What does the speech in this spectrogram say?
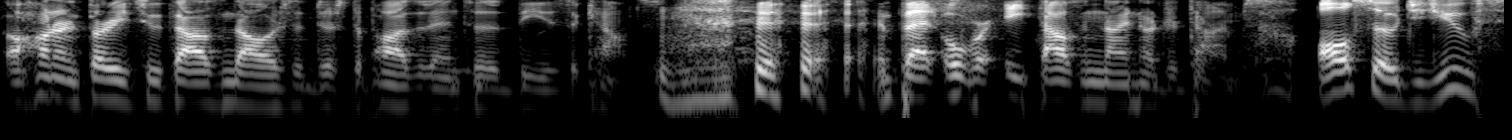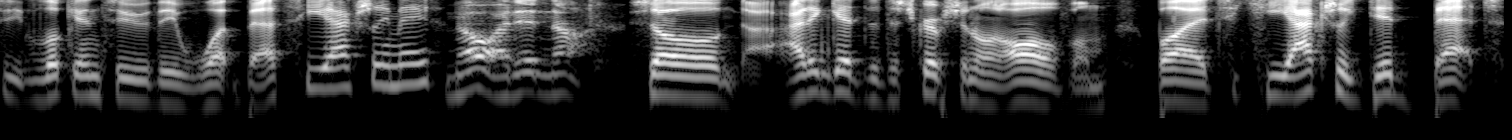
one hundred thirty two thousand dollars to just deposit into these accounts and bet over eight thousand nine hundred times. also did you see look into the what bets he actually made No, I did not. so i didn't get the description on all of them but he actually did bet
